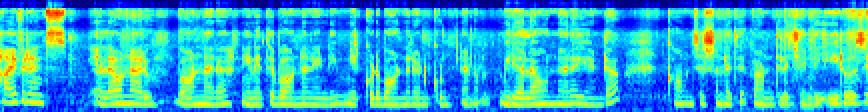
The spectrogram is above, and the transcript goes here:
హాయ్ ఫ్రెండ్స్ ఎలా ఉన్నారు? బాగున్నారా? నేనైతే బాగున్నానండి. మీరు కూడా బాగున్నారు అనుకుంటున్నాను మీరు ఎలా ఉన్నారా ఏంటో కామెంట్ సెక్షన్లో అయితే కామెంట్ తెలియచేయండి. ఈరోజు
